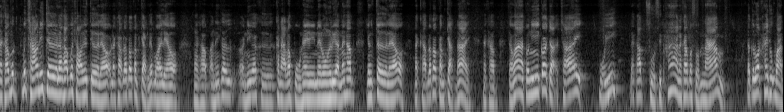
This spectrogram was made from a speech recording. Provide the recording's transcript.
นะครับเมื่อเช้านี้เจอแล้วครับเมื่อเช้านี้เจอแล้วนะครับแล้วก็กำจัดเรียบร้อยแล้วนะครับ อันนี้ก็อันนี้ก็คือขนาดเราปลูกในในโรงเรือนนะครับ ยังเจอแล้วนะครับแล้วก็กำจัดได้นะครับ แต่ว่าตัวนี้ก็จะใช้ปุ๋ย นะครับสูตร 15 นะครับผสมน้ำแล้วก็ลดให้ทุกวัน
